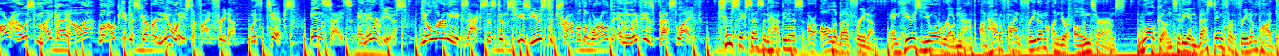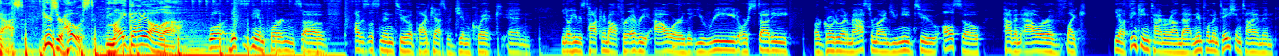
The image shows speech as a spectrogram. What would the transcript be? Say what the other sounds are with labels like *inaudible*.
Our host, Mike Ayala, will help you discover new ways to find freedom with tips, insights, and interviews. You'll learn the exact systems he's used to travel the world and live his best life. True success and happiness are all about freedom. And here's your roadmap on how to find freedom on your own terms. Welcome to the Investing for Freedom podcast. Here's your host, Mike Ayala. Well, this is the importance of. I was listening to a podcast with Jim Kwik, and you know he was talking about for every hour that you read or study or go to a mastermind, you need to also have an hour of like you know thinking time around that and implementation time. And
